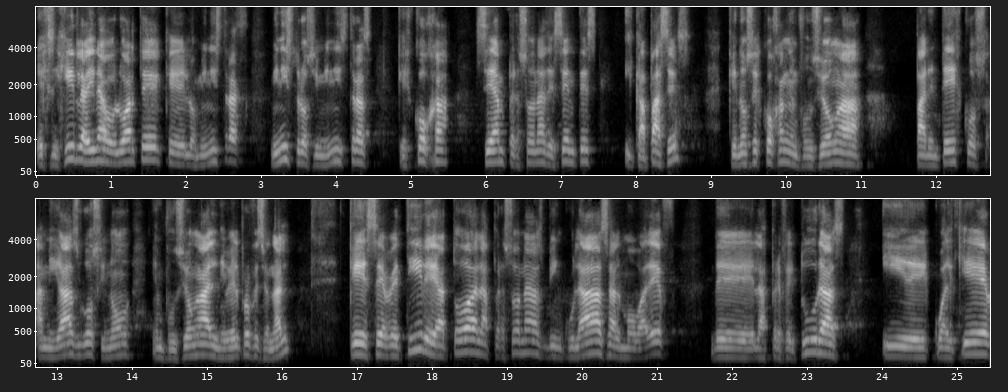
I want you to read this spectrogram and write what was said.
exigirle a Dina Boluarte que los ministras, ministros y ministras que escoja sean personas decentes y capaces, que no se escojan en función a parentescos, amigazgos, sino en función al nivel profesional, que se retire a todas las personas vinculadas al Movadef, de las prefecturas y de cualquier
